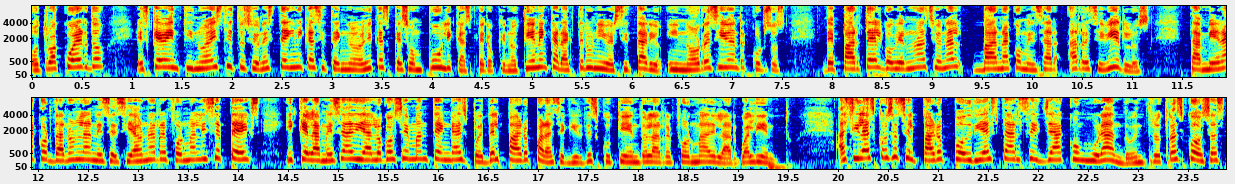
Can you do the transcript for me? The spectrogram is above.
Otro acuerdo es que 29 instituciones técnicas y tecnológicas que son públicas pero que no tienen carácter universitario y no reciben recursos de parte del gobierno nacional van a comenzar a recibirlos. También acordaron la necesidad de una reforma al ICETEX y que la mesa de diálogo se mantenga después del paro para seguir discutiendo la reforma de largo aliento. Así las cosas, el paro podría estarse ya conjurando, entre otras cosas,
